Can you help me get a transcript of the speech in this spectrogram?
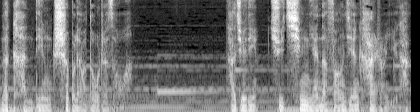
那肯定吃不了兜着走啊。他决定去青年的房间看上一看。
